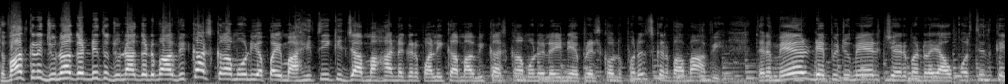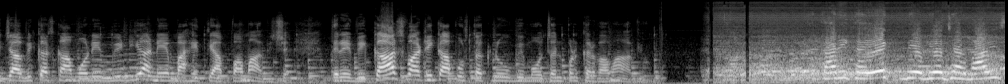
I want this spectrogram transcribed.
તો વાત કરીએ જૂનાગઢની તો જૂનાગઢમાં વિકાસ કામોની અપાઈ માહિતી કે જ્યાં મહાનગરપાલિકામાં વિકાસ કામોને લઈને પ્રેસ કોન્ફરન્સ કરવામાં આવી. ત્યારે મેયર ડેપ્યુટી મેયર ચેરમેન રહ્યા ઉપસ્થિત કે જ્યાં વિકાસ કામોની મીડિયાને માહિતી આપવામાં આવી છે. ત્યારે વિકાસ વાટિકા પુસ્તકનું વિમોચન પણ કરવામાં આવ્યું. તારીખ એક બે બે હજાર બાવીસ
